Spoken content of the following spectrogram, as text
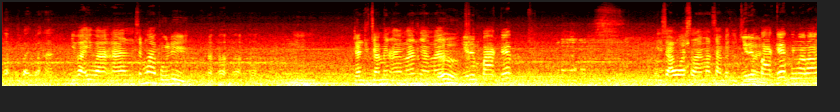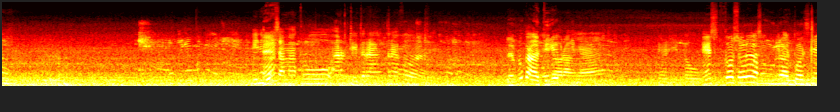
Oh, iba ibaan. iwak-iwakan, semua boleh. Dan dijamin aman, nyaman. Tuh, kirim paket, Insya Allah selamat sampai tujuan. kirim paket nih Malang. Ini Eh? bersama kru Ardi Tra Travel. Lah Ini dikit orangnya Esko sore langsung Ini bulan. bosnya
